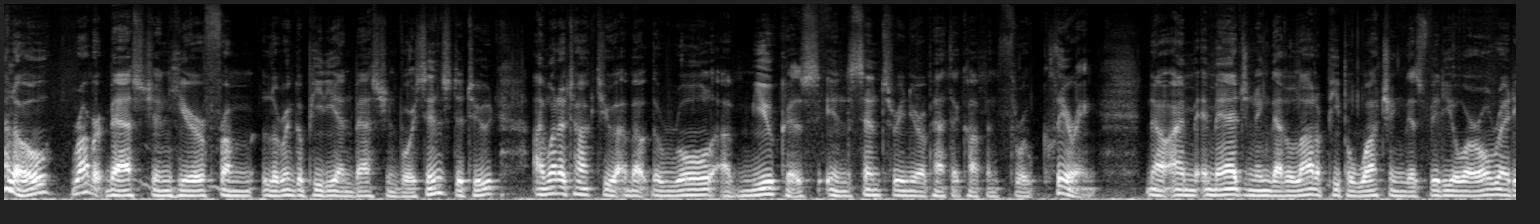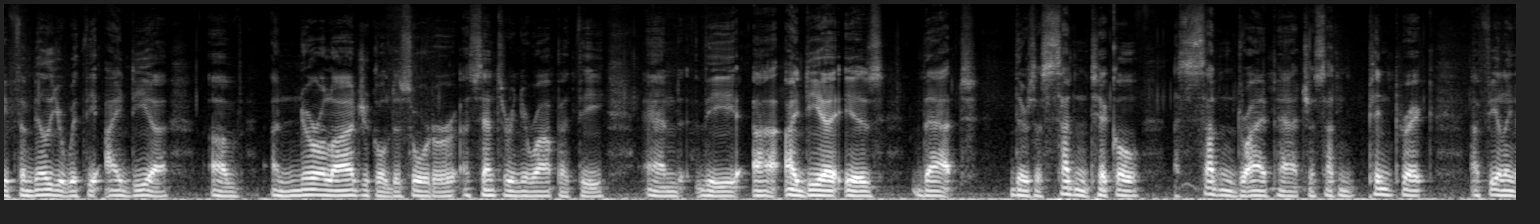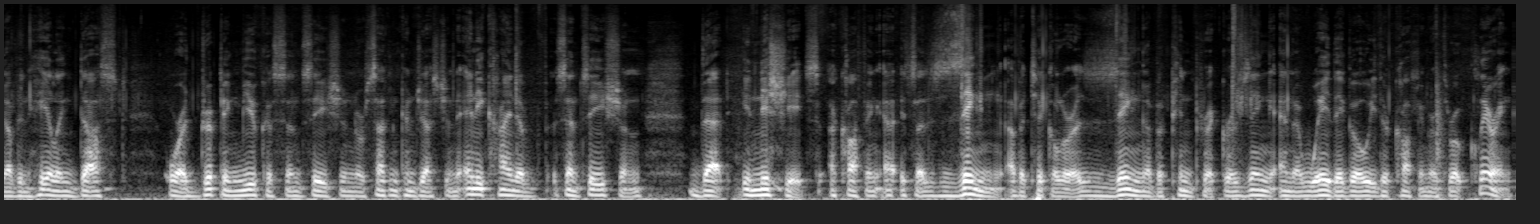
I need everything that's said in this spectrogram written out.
Hello, Robert Bastian here from Laryngopedia and Bastian Voice Institute. I want to talk to you about the role of mucus in sensory neuropathic cough and throat clearing. Now, I'm imagining that a lot of people watching this video are already familiar with the idea of a neurological disorder, a sensory neuropathy, and the uh, idea is that there's a sudden tickle, a sudden dry patch, a sudden pinprick, a feeling of inhaling dust or a dripping mucus sensation or sudden congestion, any kind of sensation that initiates a coughing. Uh, it's a zing of a tickle or a zing of a pinprick or a zing, and away they go, either coughing or throat clearing.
